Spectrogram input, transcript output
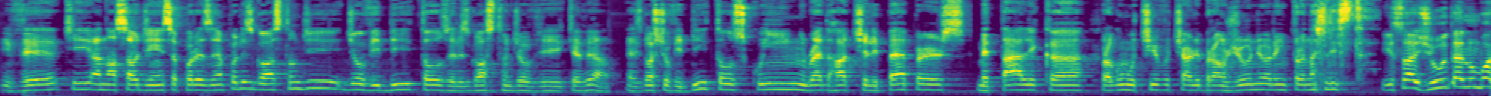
e vê que a nossa audiência, por exemplo, eles gostam de, de ouvir Beatles, eles gostam de ouvir, quer ver? Eles gostam de ouvir Beatles, Queen, Red Hot Chili Peppers, Metallica, por algum motivo Charlie Brown Jr. entrou na lista. Isso ajuda a não botar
